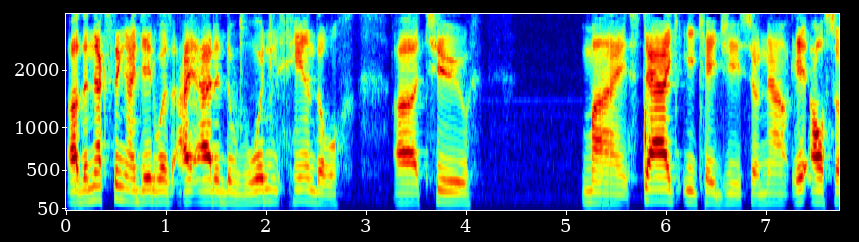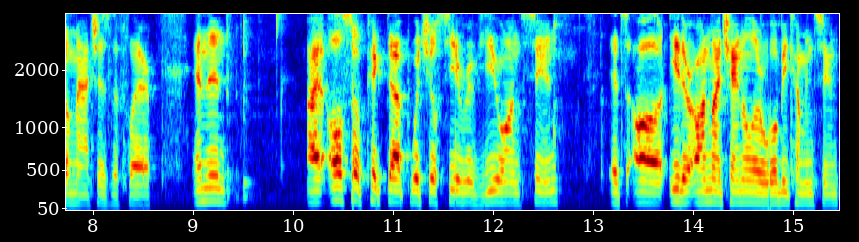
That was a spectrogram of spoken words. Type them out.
Uh, the next thing I did was I added the wooden handle uh, to my Stagg EKG, so now it also matches the Flair. And then I also picked up, which you'll see a review on soon. It's uh, either on my channel or will be coming soon.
